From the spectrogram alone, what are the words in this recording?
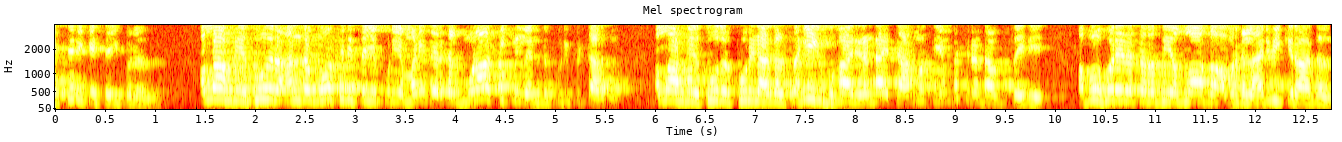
எச்சரிக்கை செய்யப்படுகிறது. அல்லாஹுடைய தூதர் அந்த மோசடி செய்யக்கூடிய மனிதர்கள் முனாஃபிக்கில் என்று குறிப்பிட்டார்கள். அல்லாஹுடைய தூதர் கூறினார்கள் சஹீஹ் புகாரி இரண்டாயிரத்தி அறுநூத்தி எண்பத்தி இரண்டாவது செய்தி. அபூ தரதி ரலியல்லாஹு அவர்கள் அறிவிக்கிறார்கள்.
